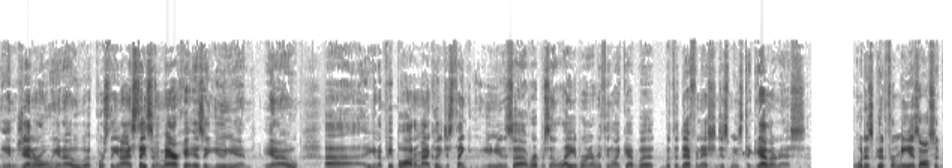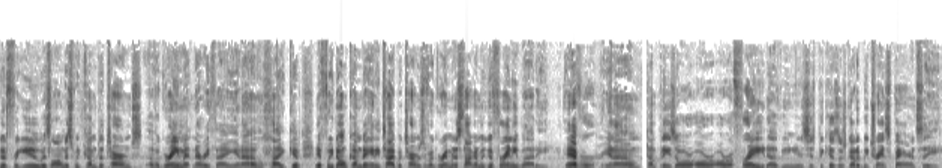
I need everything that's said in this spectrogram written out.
in general. You know, of course, the United States of America is a union. You know, uh, you know, people automatically just think unions uh, represent labor and everything like that, but but the definition just means togetherness. What is good for me is also good for you as long as we come to terms of agreement and everything, you know? Like if, if we don't come to any type of terms of agreement, it's not going to be good for anybody ever, you know? Companies are, are, are afraid of unions just because there's got to be transparency.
